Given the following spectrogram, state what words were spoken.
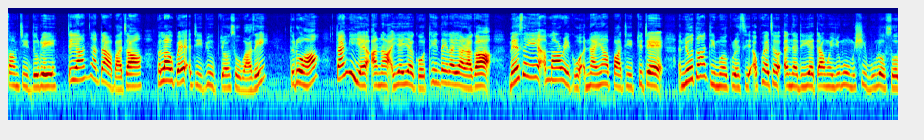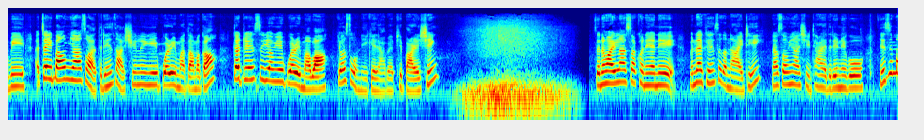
စောင့်ကြည့်သူတွေတရားမျှတပါကြောင်းဘလောက်ပဲအတည်ပြုပြောဆိုပါစေသူတို့ဟာတိုင်းပြည်ရဲ့အာဏာအရရက်ကိုထိမ့်သိမ်းလိုက်ရတာကမဲဆင်းရင်အမားတွေကိုအနိုင်ရပါတီဖြစ်တဲ့အမျိုးသားဒီမိုကရေစီအဖွဲ့ချုပ် NLD ရဲ့တာဝန်ယူမှုမရှိဘူးလို့ဆိုပြီးအကြိမ်ပေါင်းများစွာသတင်းစာရှင်းလင်းရေးပွဲတွေမှာတာမကတက်တွင်းစည်းရုံးရေးပွဲတွေမှာပါပြောဆိုနေခဲ့တာပဲဖြစ်ပါတယ်ရှင်။ ဇန်နဝါရီလ18ရက်နေ့မနက်ခင်း7:00နာရီထိနောက်ဆုံးရရှိထားတဲ့သတင်းတွေကိုမြစည်းမ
